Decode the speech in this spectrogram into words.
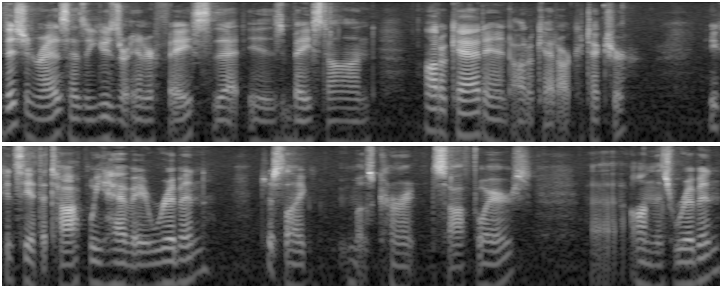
VisionREZ has a user interface that is based on AutoCAD and AutoCAD architecture. You can see at the top we have a ribbon, just like most current softwares. Uh, on this ribbon,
